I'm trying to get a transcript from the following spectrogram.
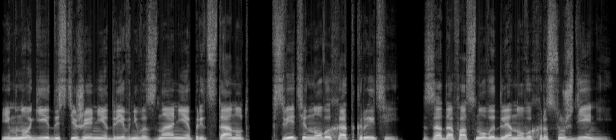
и многие достижения древнего знания предстанут в свете новых открытий, задав основы для новых рассуждений.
